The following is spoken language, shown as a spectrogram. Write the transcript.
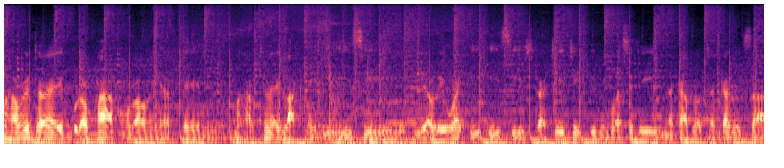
มหาวิทยาลัยบุรพาของเราเนี่ยเป็นมหาวิทยาลัยหลักใน EEC หรือที่เราเรียกว่า EEC Strategic University นะครับเราจัดการศึกษา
